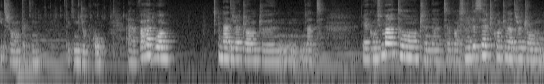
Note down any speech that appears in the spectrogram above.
i trzymam takim, takim dzióbku. E, Wahadło nad rzeczą, czy nad jakąś matą, czy nad właśnie deseczką, czy nad rzeczą,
